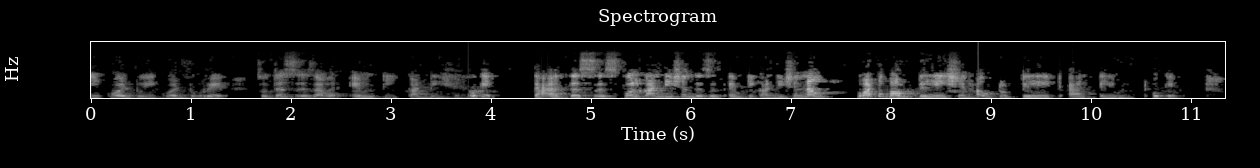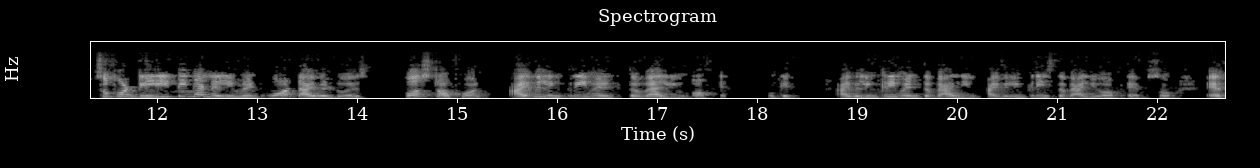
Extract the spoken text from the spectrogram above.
equal to equal to rear so this is our empty condition okay that uh, this is full condition this is empty condition now what about deletion? How to delete an element? Okay. So for deleting an element, what I will do is, first of all, I will increment the value of f. Okay. I will increment the value. I will increase the value of f. So f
